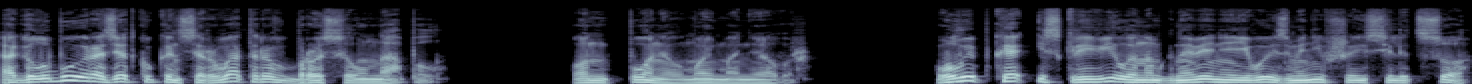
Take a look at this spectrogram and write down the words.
а голубую розетку консерваторов бросил на пол. Он понял мой маневр. Улыбка искривила на мгновение его изменившееся лицо,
